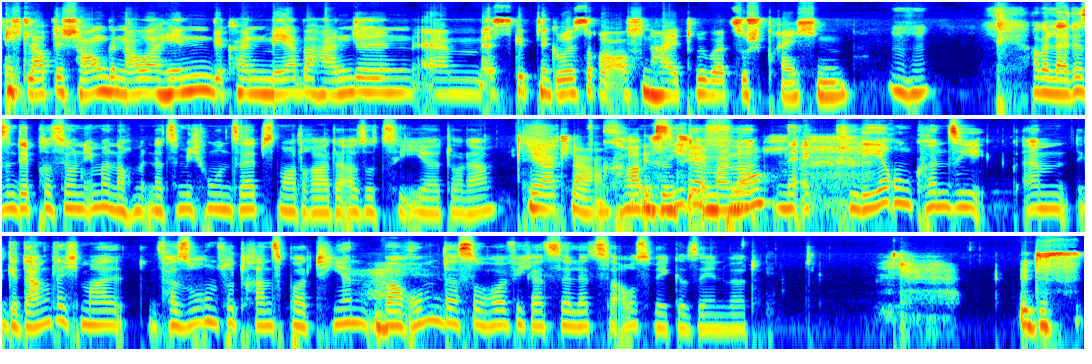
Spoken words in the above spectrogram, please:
ich glaube, wir schauen genauer hin, wir können mehr behandeln. Ähm, es gibt eine größere Offenheit, darüber zu sprechen. Mhm. Aber leider sind Depressionen immer noch mit einer ziemlich hohen Selbstmordrate assoziiert, oder? Ja, klar. Haben sind Sie, sie immer noch? Eine Erklärung können Sie ähm, gedanklich mal versuchen zu transportieren, warum das so häufig als der letzte Ausweg gesehen wird? Das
